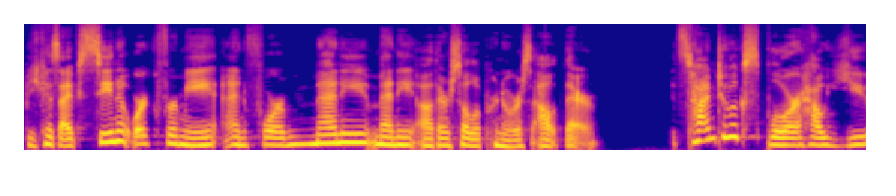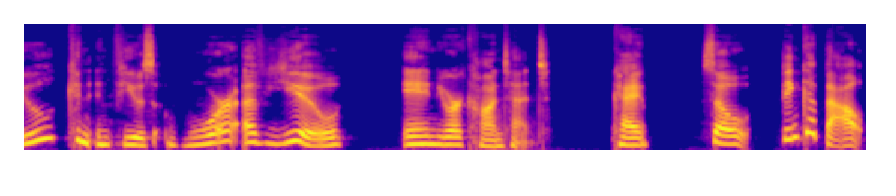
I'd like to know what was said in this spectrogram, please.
because I've seen it work for me and for many, many other solopreneurs out there. It's time to explore how you can infuse more of you in your content. Okay. So think about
